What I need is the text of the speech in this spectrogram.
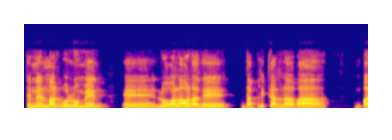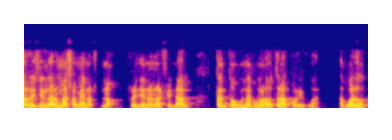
tener más volumen, eh, luego a la hora de, aplicarla va, va a rellenar más o menos? No, rellenan al final tanto una como la otra por igual. ¿De acuerdo?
